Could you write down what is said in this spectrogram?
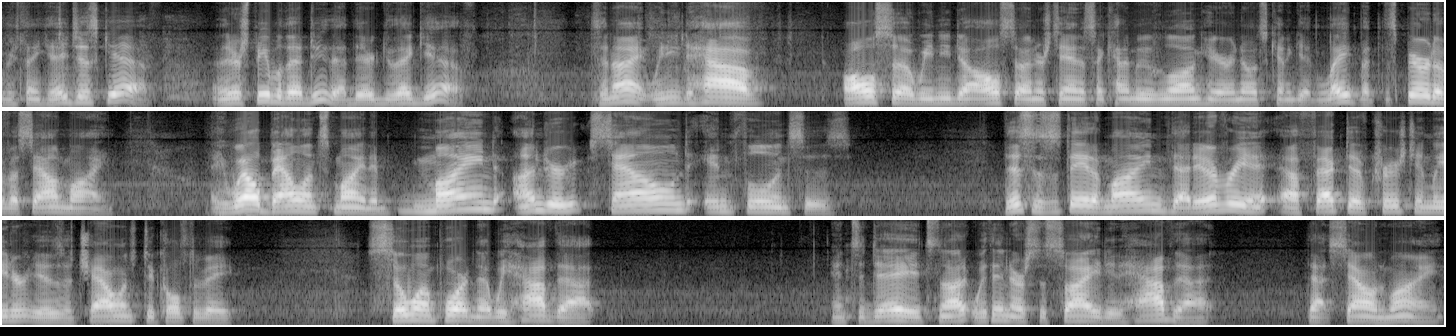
We think they just give. And there's people that do that, they they give. Tonight, we need to have also, we need to also understand as I kind of move along here, I know it's kind of getting late, but the spirit of a sound mind, a well balanced mind, a mind under sound influences. This is a state of mind that every effective Christian leader is a challenge to cultivate. So important that we have that. And today, it's not within our society to have that, that sound mind.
